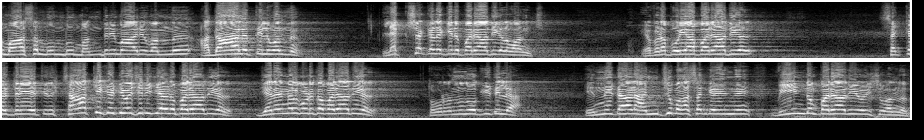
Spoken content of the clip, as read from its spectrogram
മാസം മുമ്പ് മന്ത്രിമാർ വന്ന് അദാലത്തിൽ വന്ന് ലക്ഷക്കണക്കിന് പരാതികൾ വാങ്ങിച്ചു. എവിടെ പോയി ആ പരാതികൾ? സെക്രട്ടേറിയറ്റിൽ ചാക്കി കെട്ടിവെച്ചിരിക്കുകയാണ് പരാതികൾ. ജനങ്ങൾ കൊടുത്ത പരാതികൾ. തുറന്നു നോക്കിയിട്ടില്ല. എന്നിട്ടാണ് അഞ്ചു മാസം കഴിഞ്ഞ് വീണ്ടും പരാതി ചോദിച്ചു വന്നത്.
